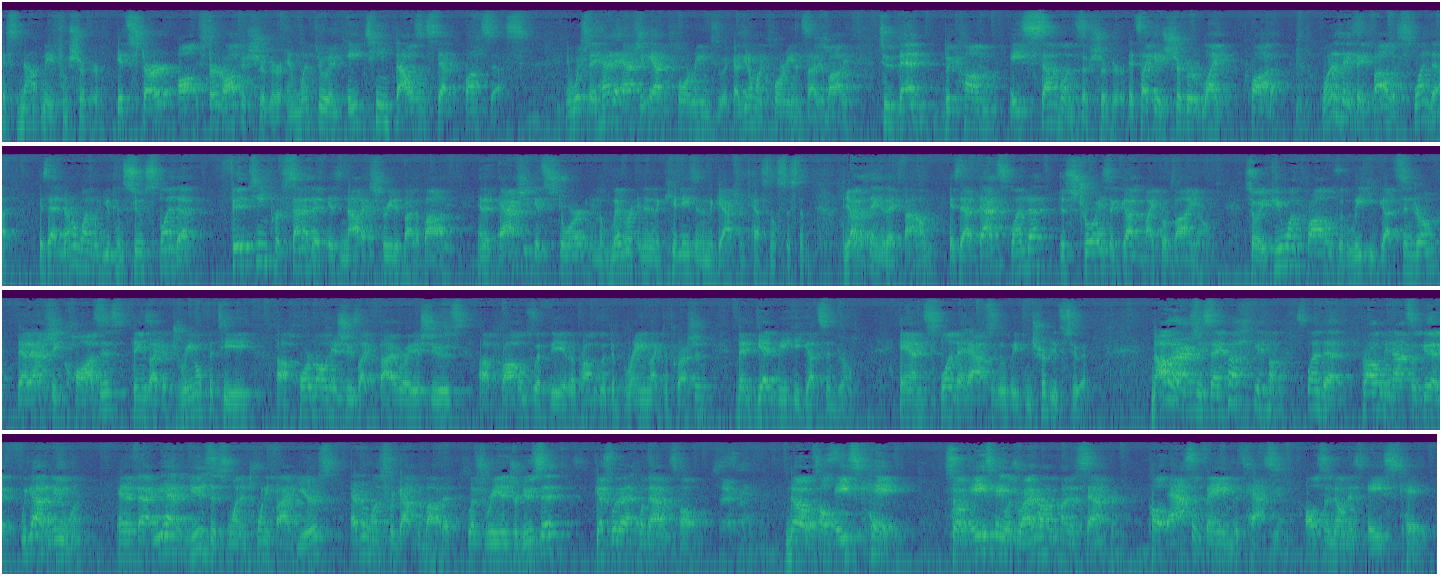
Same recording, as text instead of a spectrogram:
It's not made from sugar. It started off, started off as sugar and went through an 18,000 step process in which they had to actually add chlorine to it. Guys, you don't want chlorine inside your body. To then become a semblance of sugar. It's like a sugar like product. One of the things they found with Splenda is that number one, when you consume Splenda, 15% of it is not excreted by the body. And it actually gets stored in the liver and in the kidneys and in the gastrointestinal system. The other thing that they found is that that Splenda destroys the gut microbiome. So if you want problems with leaky gut syndrome, that actually causes things like adrenal fatigue, uh, hormone issues like thyroid issues, uh, problems with the uh, problems with the brain like depression, then get leaky gut syndrome. And Splenda absolutely contributes to it. Now they're actually saying, oh, you know, Splenda, probably not so good. We got a new one. And in fact, we haven't used this one in 25 years. Everyone's forgotten about it. Let's reintroduce it. Guess what that, what that was called? No, it's called ACE K. So ACE K was right around the kind of saccharin, called acesulfame potassium, also known as ACE K.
